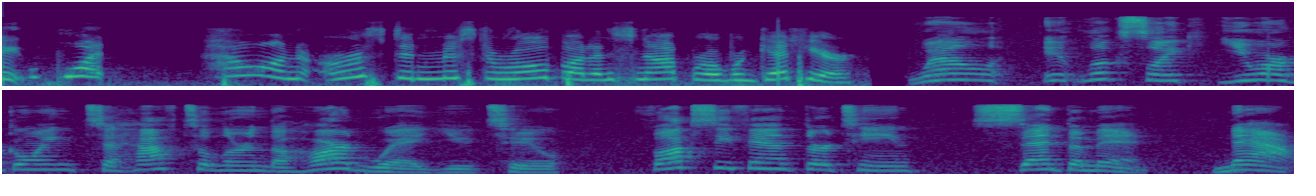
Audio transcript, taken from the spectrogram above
Wait, what? How on earth did Mr. Robot and Snap Rover get here? Well, it looks like you are going to have to learn the hard way, you two. FoxyFan13, send them in. Now!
